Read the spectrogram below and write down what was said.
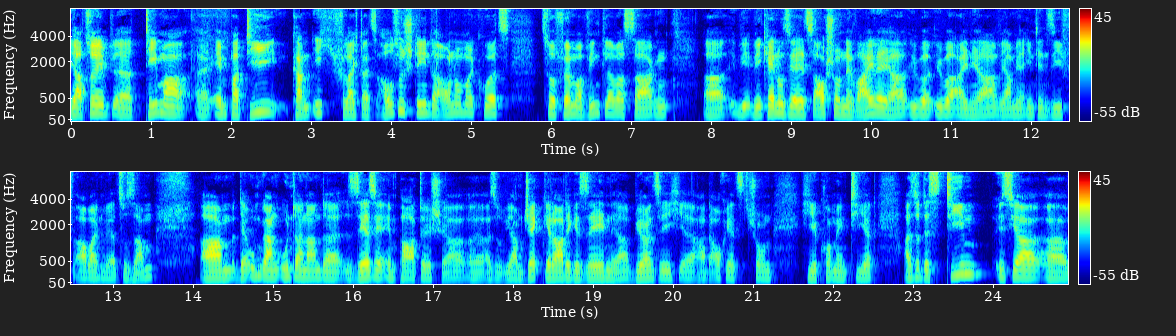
Ja, zu dem äh, Thema äh, Empathie kann ich vielleicht als Außenstehender auch noch mal kurz zur Firma Winkler was sagen. Äh, wir, wir, kennen uns ja jetzt auch schon eine Weile, ja, über, über ein Jahr. Wir haben ja intensiv, arbeiten wir ja zusammen. Ähm, der Umgang untereinander sehr, sehr empathisch. Ja. Äh, also wir haben Jack gerade gesehen, ja. Björn sich äh, hat auch jetzt schon hier kommentiert. Also das Team ist ja äh,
